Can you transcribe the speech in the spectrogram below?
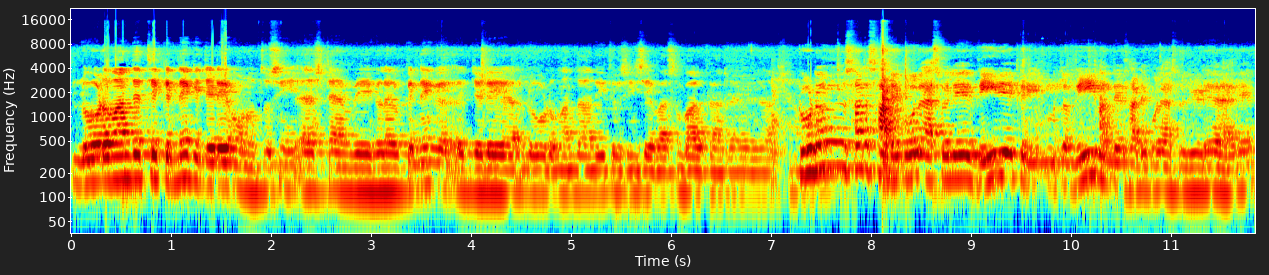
ਲੋੜਵੰਦ ਇੱਥੇ ਕਿੰਨੇ ਕੁ ਜਿਹੜੇ ਹੁਣ? ਤੁਸੀਂ ਇਸ ਟਾਈਮ ਵੇਖ ਲਓ ਕਿੰਨੇ ਕੁ ਜਿਹੜੇ ਆ ਲੋੜਵੰਦਾਂ ਦੀ ਤੁਸੀਂ ਸੇਵਾ ਸੰਭਾਲ ਕਰ ਰਹੇ ਹੋ ਰਾਸ਼ਨ ਟੋਟਲ ਸਰ ਸਾਡੇ ਕੋਲ ਇਸ ਵੇਲੇ 20 ਦੇ ਕਰੀਬ ਮਤਲਬ 20 ਬੰਦੇ ਸਾਡੇ ਕੋਲ ਇਸ ਵੇਲੇ ਜਿਹੜੇ ਰਹਿ ਰਹੇ ਆ।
